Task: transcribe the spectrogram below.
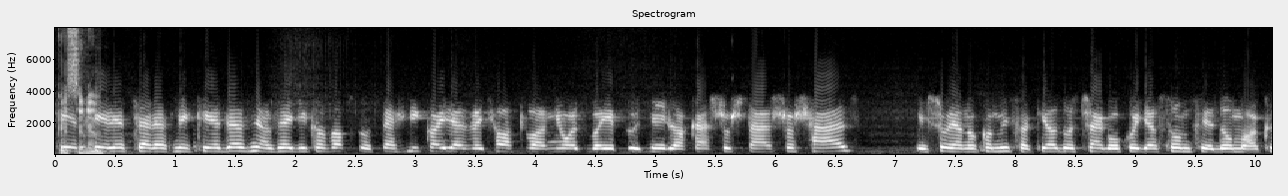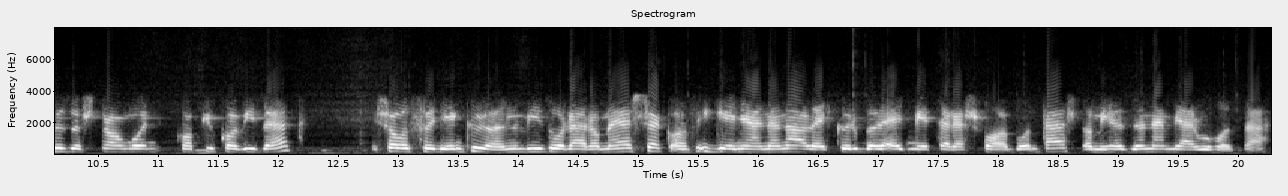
Két félét szeretnék kérdezni, az egyik az abszolút technikai, ez egy 68-ba épült négy lakásos társasház, és olyanok a műszaki adottságok, hogy a szomszédommal közös strangon kapjuk a vizet, és ahhoz, hogy én külön vízórára mehessek, az igényelne nála egy körülbelül egy méteres falbontást, amihez ő nem járul hozzá.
